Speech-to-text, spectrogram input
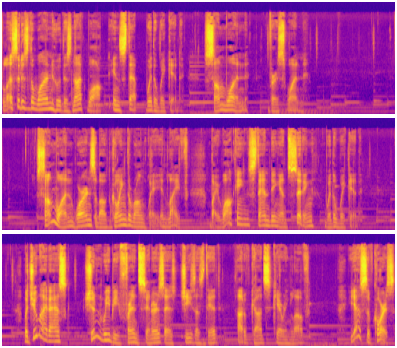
Blessed is the one who does not walk in step with the wicked. Psalm 1, verse 1. Psalm 1 warns about going the wrong way in life by walking, standing, and sitting with the wicked. But you might ask, shouldn't we be befriend sinners as Jesus did out of God's caring love? Yes, of course.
